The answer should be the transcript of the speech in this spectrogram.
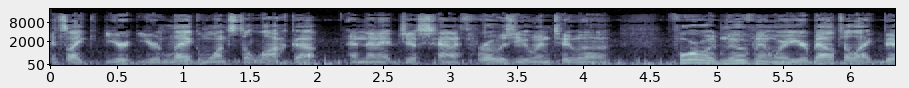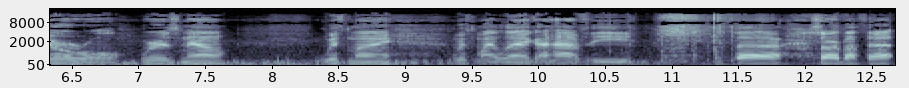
it's like your, your leg wants to lock up and then it just kind of throws you into a forward movement where you're about to like barrel roll. Whereas now with my, with my leg, I have the, uh, sorry about that,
